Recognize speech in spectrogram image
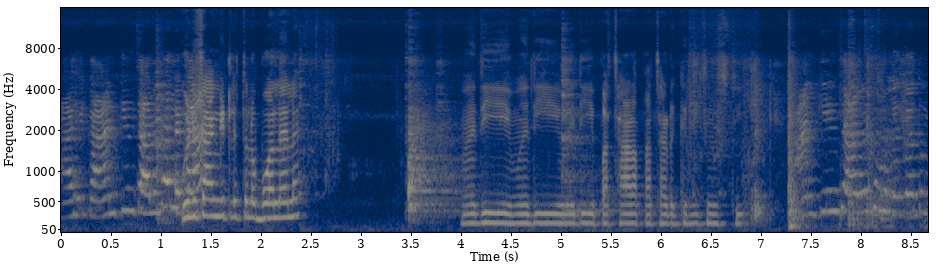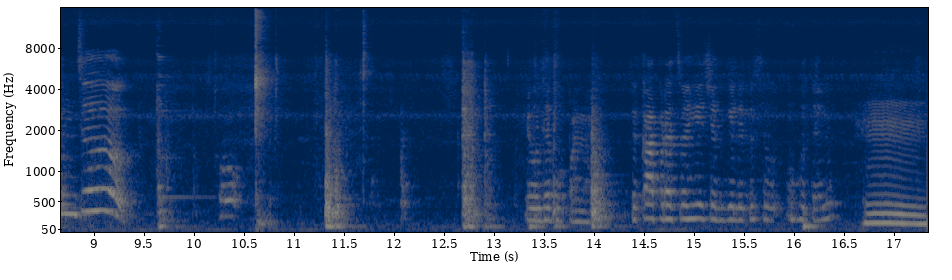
आहे का? आणखीन चालू झालं कोणी का? सांगितलं तुला बोलायला? मधी मधी मधी पछाड पछाड करीत नुसती आणखीन चालू झालं का तुमचं? एवढ्या पप्पांना. ते कापराचं ह्याच्यात गेले कसं होत ना? हम्म.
